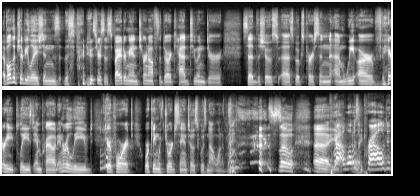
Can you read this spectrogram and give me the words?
of all the tribulations the producers of Spider Man turn off the dark had to endure, said the show's uh, spokesperson. Um, we are very pleased and proud and relieved to report working with George Santos was not one of them. so, uh, yeah, what was like, it? Proud,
